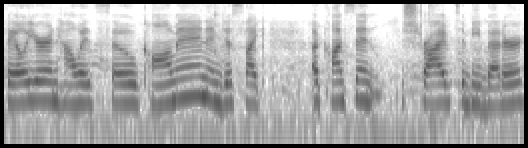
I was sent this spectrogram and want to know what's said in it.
failure and how it's so common and just like a constant strive to be better.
